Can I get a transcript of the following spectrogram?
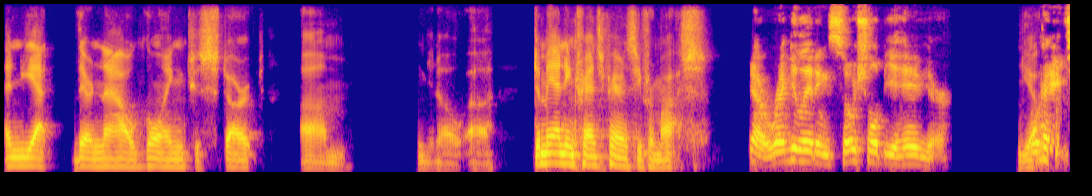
and yet they're now going to start, um, you know, uh, demanding transparency from us. yeah, regulating social behavior. Yeah. Great.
